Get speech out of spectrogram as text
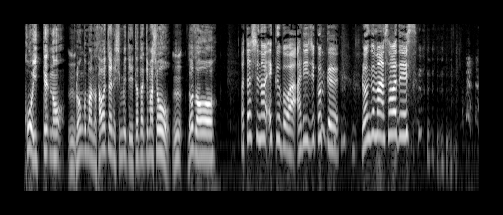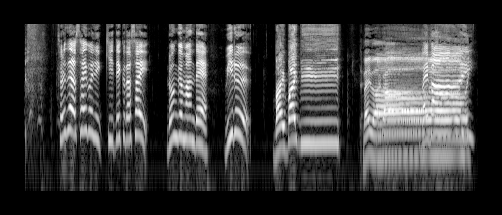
こう一点の、うんロングマンの沢ちゃんに締めていただきましょう。うんどうぞ。私のエクボはアリ時刻、ロングマン沢です。それでは最後に聞いてください。ロングマンで、ウィル、バイバイビーバイバーイ。バイバーイ。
